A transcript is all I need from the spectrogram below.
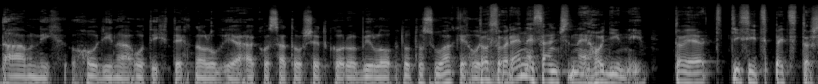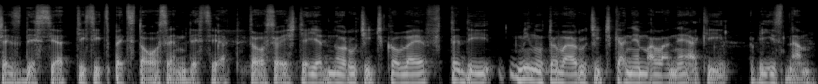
dávnych hodinách, o tých technológiách, ako sa to všetko robilo. Toto sú aké hodiny? To sú renesančné hodiny. To je 1560, 1580. To sú ešte jednoručičkové. Vtedy minutová ručička nemala nejaký význam.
